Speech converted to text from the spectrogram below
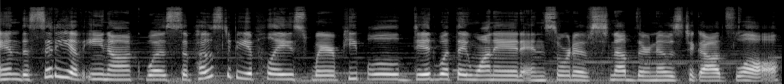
And the city of Enoch was supposed to be a place where people did what they wanted and sort of snubbed their nose to God's law.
